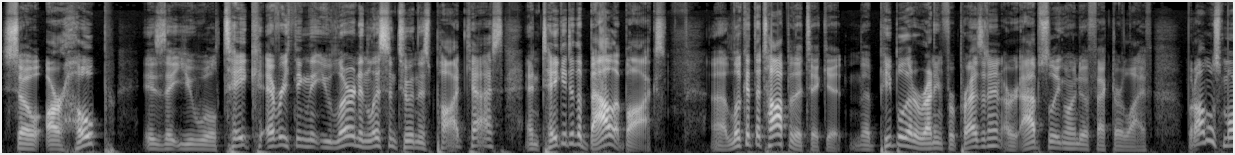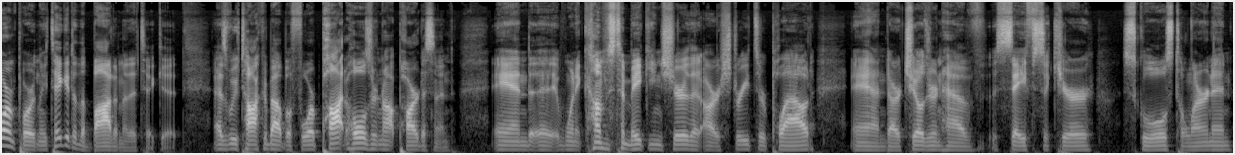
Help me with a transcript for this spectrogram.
So our hope is that you will take everything that you learn and listen to in this podcast and take it to the ballot box. Uh, look at the top of the ticket. The people that are running for president are absolutely going to affect our life. But almost more importantly, take it to the bottom of the ticket. As we've talked about before, potholes are not partisan. And uh, when it comes to making sure that our streets are plowed and our children have safe, secure schools to learn in,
